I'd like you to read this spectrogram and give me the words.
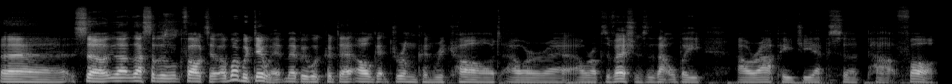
Uh, so that, that's something to look forward to. And when we do it, maybe we could uh, all get drunk and record our uh, our observations, and that will be our RPG episode part four.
